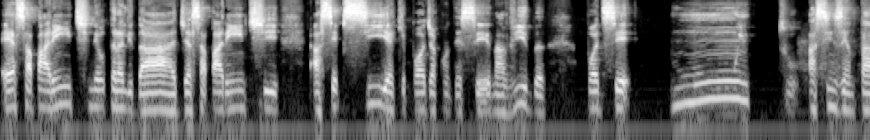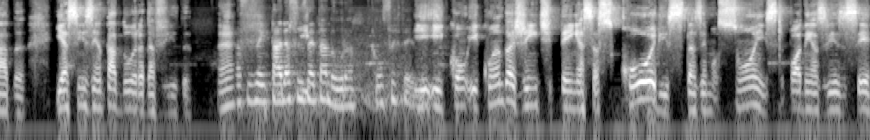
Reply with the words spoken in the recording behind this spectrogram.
essa aparente neutralidade, essa aparente asepsia que pode acontecer na vida pode ser muito acinzentada e acinzentadora da vida. Né? E acinzentadora, com certeza. E, e, com, e quando a gente tem essas cores das emoções, que podem às vezes ser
